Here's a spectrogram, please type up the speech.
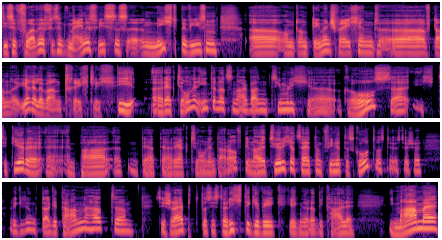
diese Vorwürfe sind meines Wissens nicht bewiesen und, und dementsprechend dann irrelevant rechtlich. Die Reaktionen international waren ziemlich äh, groß. Äh, ich zitiere äh, ein paar äh, der, der, Reaktionen darauf. Die Neue Zürcher Zeitung findet das gut, was die österreichische Regierung da getan hat. Ähm, sie schreibt, das ist der richtige Weg gegen radikale Imame.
